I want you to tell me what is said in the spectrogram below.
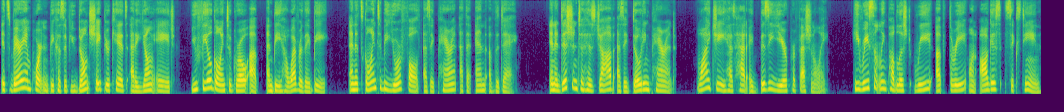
It's very important because if you don't shape your kids at a young age, you feel going to grow up and be however they be. And it's going to be your fault as a parent at the end of the day. In addition to his job as a doting parent, YG has had a busy year professionally. He recently published Re Up 3 on August 16,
